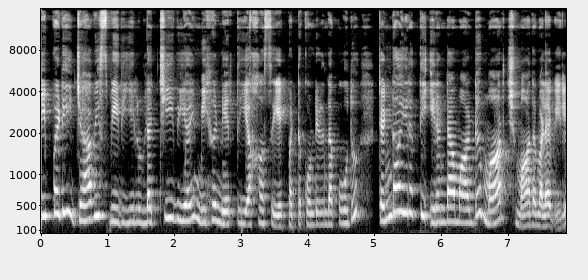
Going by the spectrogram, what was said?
இப்படி ஜாவிஸ் வீதியில் உள்ள டிவிஐ மிக நேர்த்தியாக செயற்பட்டு கொண்டிருந்த போது இரண்டாயிரத்தி இரண்டாம் ஆண்டு மார்ச் மாதமளவில்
